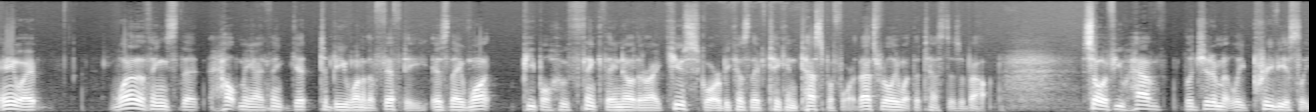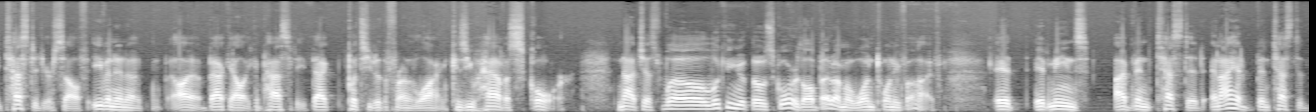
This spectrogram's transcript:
Anyway, one of the things that helped me, I think, get to be one of the 50 is they want people who think they know their IQ score because they've taken tests before. That's really what the test is about. So if you have legitimately previously tested yourself, even in a, a back alley capacity, that puts you to the front of the line because you have a score. Not just, well, looking at those scores, I'll bet I'm a 125. It, it means I've been tested, and I had been tested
